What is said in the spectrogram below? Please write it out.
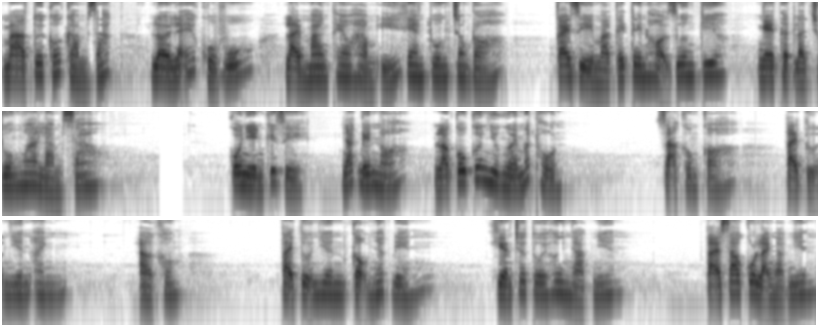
mà tôi có cảm giác lời lẽ của Vũ lại mang theo hàm ý ghen tuông trong đó. Cái gì mà cái tên họ Dương kia nghe thật là chua ngoa làm sao? Cô nhìn cái gì? Nhắc đến nó là cô cứ như người mất hồn. Dạ không có. Tại tự nhiên anh... À không. Tại tự nhiên cậu nhắc đến, khiến cho tôi hơi ngạc nhiên. Tại sao cô lại ngạc nhiên?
